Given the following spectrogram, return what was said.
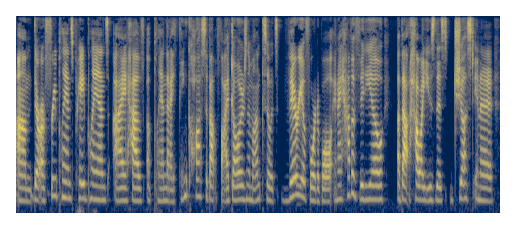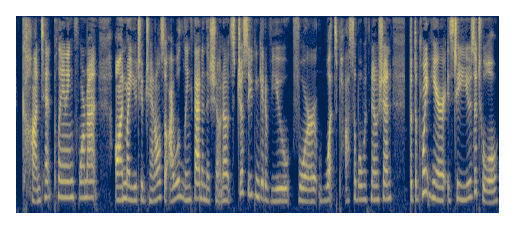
Um, there are free plans, paid plans. I have a plan that I think costs about $5 a month. So it's very affordable. And I have a video about how I use this just in a content planning format on my YouTube channel. So I will link that in the show notes just so you can get a view for what's possible with Notion. But the point here is to use a tool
